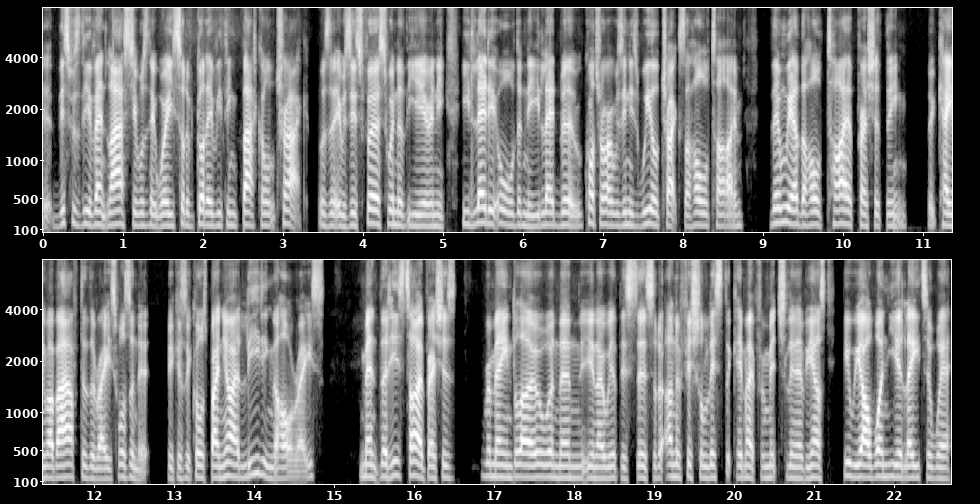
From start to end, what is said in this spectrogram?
uh, this was the event last year, wasn't it, where he sort of got everything back on track? Was it? It was his first win of the year, and he, he led it all, didn't he? He led. Uh, Quartararo was in his wheel tracks the whole time. Then we had the whole tire pressure thing that came up after the race, wasn't it? Because of course, Bagnaia leading the whole race meant that his tire pressures remained low, and then you know we had this, this sort of unofficial list that came out from Michelin and everything else. Here we are, one year later, where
